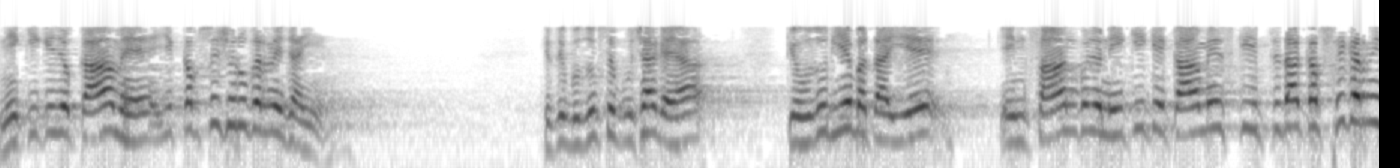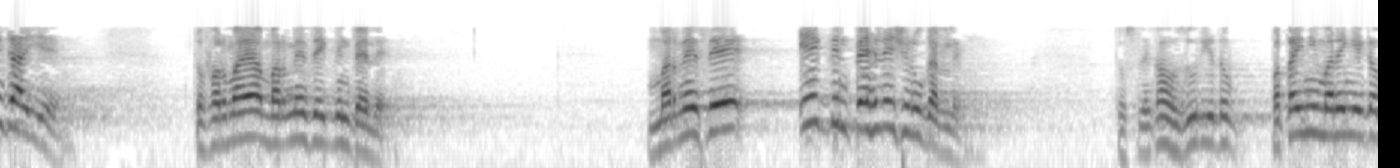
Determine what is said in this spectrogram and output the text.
نیکی کے جو کام ہیں، یہ کب سے شروع کرنے چاہیے؟ کسی بزرگ سے پوچھا گیا کہ حضور یہ بتائیے کہ انسان کو جو نیکی کے کام ہے، اس کی ابتدا کب سے کرنی چاہیے؟ تو فرمایا، مرنے سے ایک دن پہلے۔ مرنے سے ایک دن پہلے شروع کر لیں تو اس نے کہا، حضور، یہ تو پتہ ہی نہیں مریں گے کب۔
